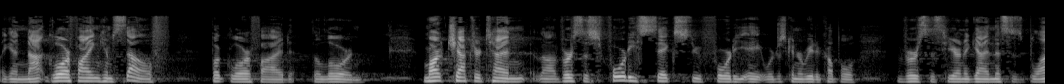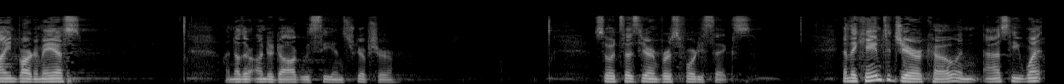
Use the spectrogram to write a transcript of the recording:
Again, not glorifying himself, but glorified the Lord. Mark chapter 10, uh, verses 46 through 48. We're just going to read a couple verses here. And again, this is blind Bartimaeus, another underdog we see in Scripture. So it says here in verse 46 And they came to Jericho, and as he went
